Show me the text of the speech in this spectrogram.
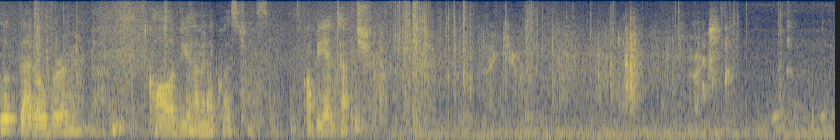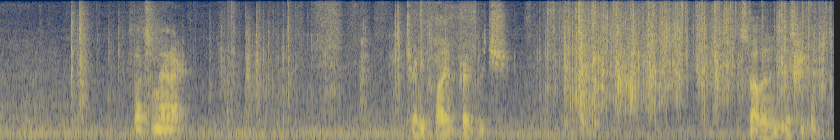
Look that over and uh, call if you have any questions. I'll be in touch. Thank you. Thanks. What's the matter? Attorney-client privilege. It's all inadmissible.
